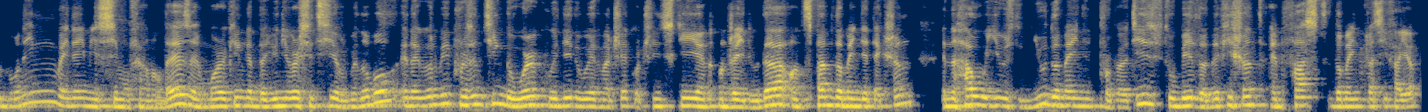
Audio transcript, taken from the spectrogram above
Good morning. My name is Simon Fernandez. I'm working at the University of Grenoble, and I will be presenting the work we did with Maciej Korczyński and Andrzej Duda on spam domain detection and how we used new domain properties to build an efficient and fast domain classifier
